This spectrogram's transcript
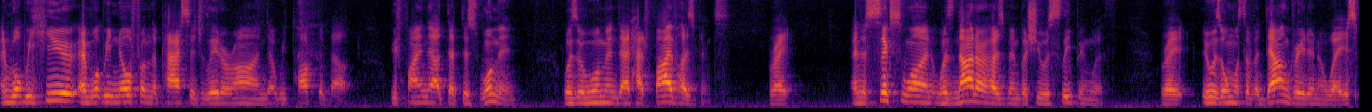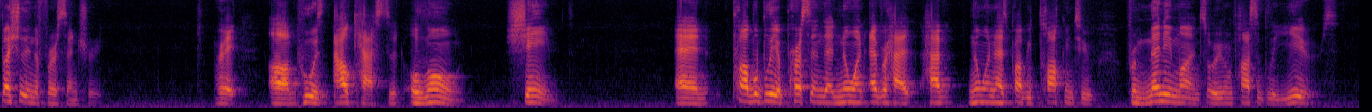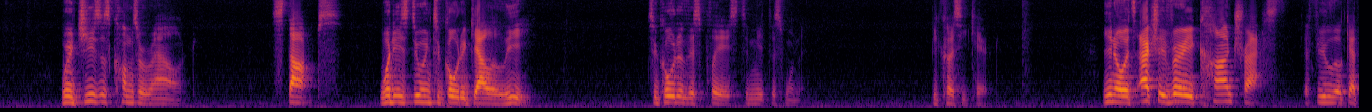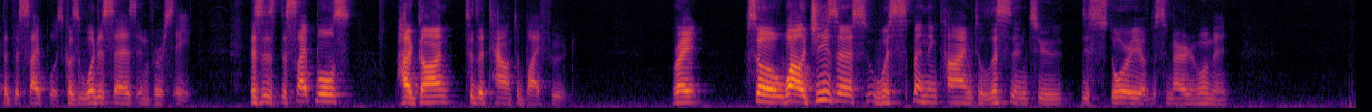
And what we hear and what we know from the passage later on that we talked about, we find out that this woman was a woman that had five husbands, right? And the sixth one was not her husband, but she was sleeping with, right? It was almost of a downgrade in a way, especially in the first century, right? Um, who was outcasted, alone, shamed, and probably a person that no one ever had, no one has probably talking to for many months or even possibly years, where Jesus comes around, stops what he's doing to go to Galilee, to go to this place to meet this woman, because he cared. You know, it's actually very contrast if you look at the disciples, because what it says in verse 8. This is disciples had gone to the town to buy food, right? So while Jesus was spending time to listen to the story of the Samaritan woman,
